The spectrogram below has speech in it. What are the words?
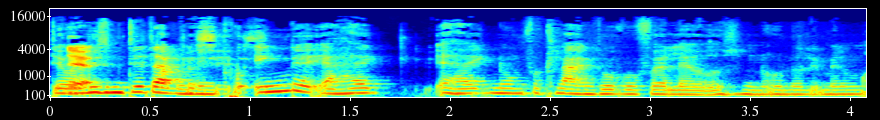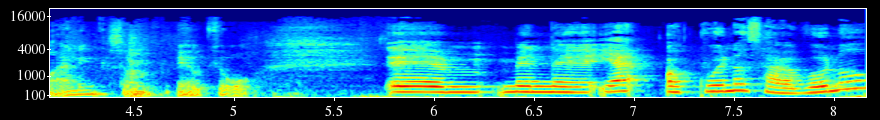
Det var Ja, ligesom det, der var præcis. min pointe. Jeg har, ikke, jeg har ikke nogen forklaring på, hvorfor jeg lavede sådan en underlig mellemregning som mavekirurg. Øhm, men øh, ja, og Gwyneth har jo vundet.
